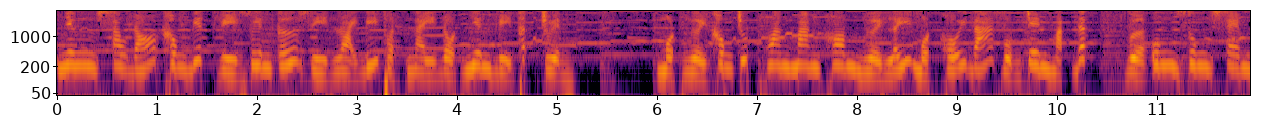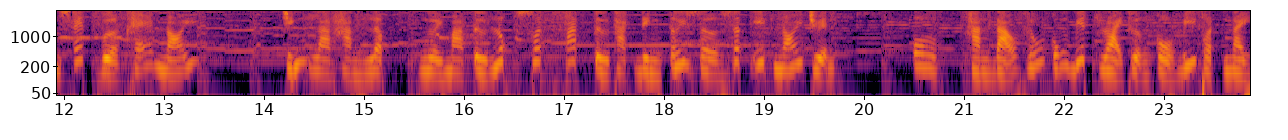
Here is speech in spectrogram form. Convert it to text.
Nhưng sau đó không biết vì duyên cớ gì loại bí thuật này đột nhiên bị thất truyền. Một người không chút hoang mang khom người lấy một khối đá vụn trên mặt đất, vừa ung dung xem xét vừa khẽ nói. Chính là Hàn Lập, người mà từ lúc xuất phát từ Thạch Đình tới giờ rất ít nói chuyện. Ô, Hàn đảo Hữu cũng biết loại thượng cổ bí thuật này.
